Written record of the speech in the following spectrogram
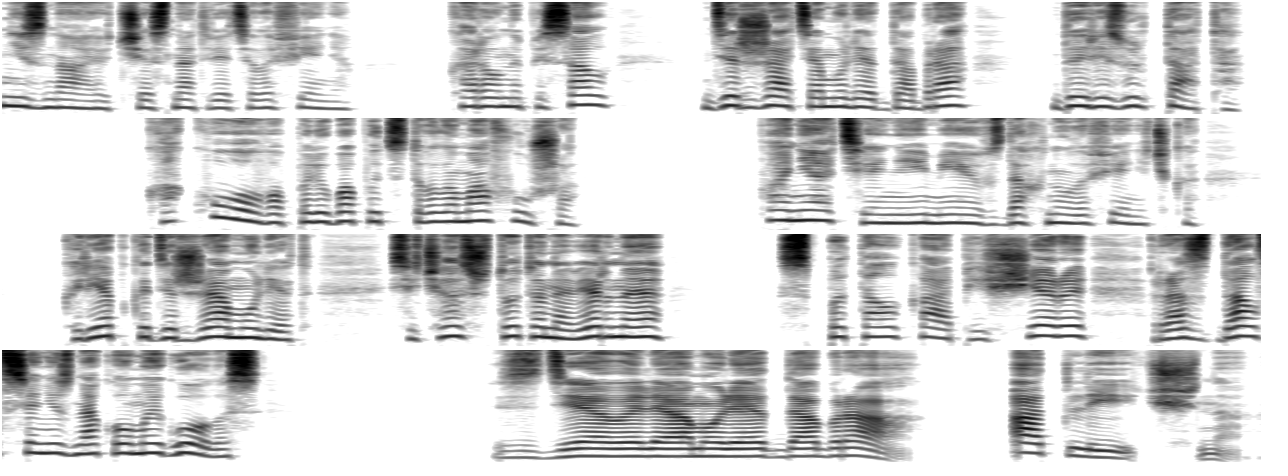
«Не знаю», — честно ответила Феня. Карл написал «держать амулет добра до результата». «Какого?» — полюбопытствовала Мафуша. «Понятия не имею», — вздохнула Фенечка. «Крепко держи амулет. Сейчас что-то, наверное...» С потолка пещеры раздался незнакомый голос. «Сделали амулет добра. Отлично!»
